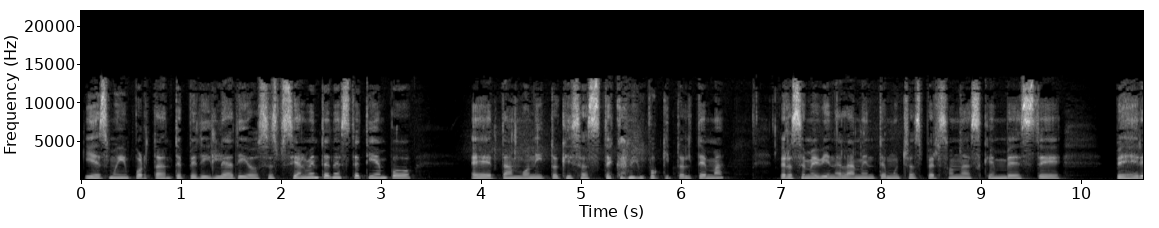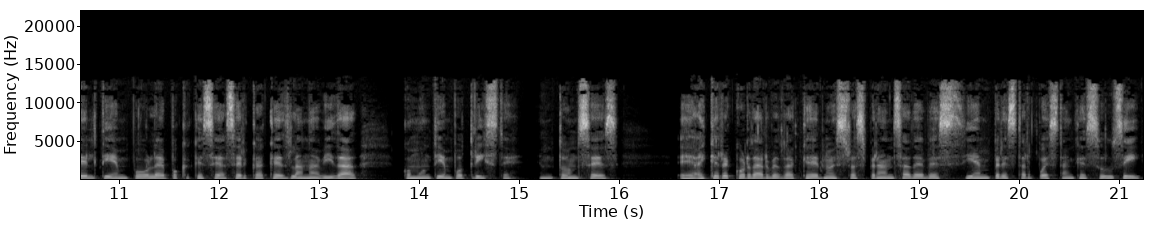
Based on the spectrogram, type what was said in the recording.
y es muy importante pedirle a Dios, especialmente en este tiempo eh, tan bonito, quizás te cambie un poquito el tema, pero se me viene a la mente muchas personas que en vez de ver el tiempo, la época que se acerca, que es la Navidad, como un tiempo triste, entonces eh, hay que recordar, ¿verdad?, que nuestra esperanza debe siempre estar puesta en Jesús y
